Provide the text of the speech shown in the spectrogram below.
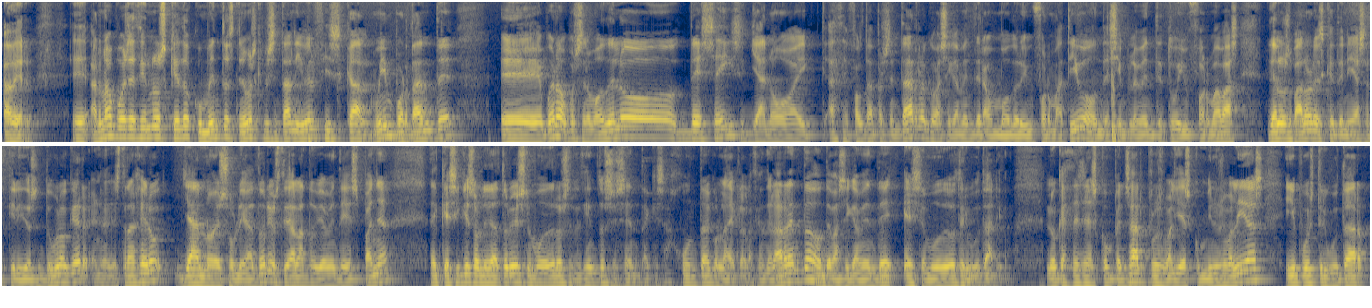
A ver, eh, ¿puedes decirnos qué documentos tenemos que presentar a nivel fiscal? Muy importante. Eh, bueno, pues el modelo D6 ya no hay, hace falta presentarlo, que básicamente era un modelo informativo donde simplemente tú informabas de los valores que tenías adquiridos en tu broker en el extranjero. Ya no es obligatorio, estoy hablando obviamente de España. El que sí que es obligatorio es el modelo 760, que se junta con la declaración de la renta, donde básicamente es el modelo tributario. Lo que haces es compensar plusvalías con minusvalías y pues tributar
